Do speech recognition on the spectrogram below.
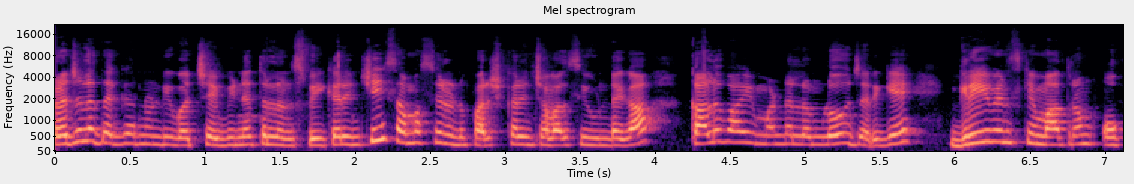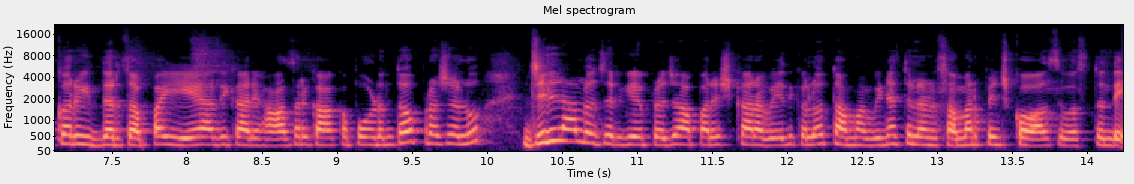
ప్రజల దగ్గర నుండి వచ్చే వినతులను స్వీకరించి సమస్యలను పరిష్కరించవలసి ఉండగా కలువాయి మండలంలో జరిగే గ్రీవెన్స్కి మాత్రం ఒకరు ఇద్దరు తప్ప ఏ అధికారి హాజరు కాకపోవడంతో ప్రజలు జిల్లాలో జరిగే ప్రజా పరిష్కార వేదికలో తమ వినతులను సమర్పించుకోవాల్సి వస్తుంది.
